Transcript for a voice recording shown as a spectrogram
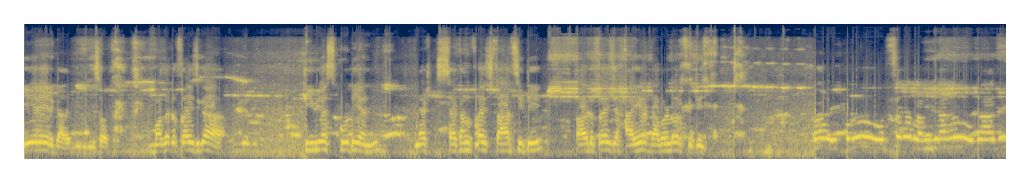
ఇయర్ ఇయర్ కాదు ఈ సంవత్సరం. మొదటి ప్రైజ్గా టీవీఎస్ స్కూటీ అండి. Next second prize Star City third prize Haier double door fitting ఇప్పుడు రంజాన్ ఉగాది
